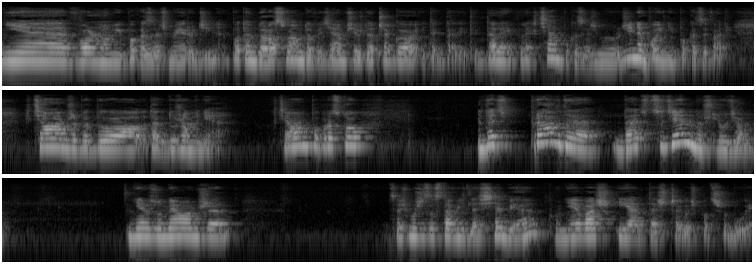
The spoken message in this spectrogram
nie wolno mi pokazywać mojej rodziny. Potem dorosłam, dowiedziałam się już dlaczego i tak dalej, i tak dalej, ale chciałam pokazywać moją rodzinę, bo inni pokazywali. Chciałam, żeby było tak dużo mnie. Chciałam po prostu dać prawdę, dać codzienność ludziom. Nie rozumiałam, że coś muszę zostawić dla siebie, ponieważ ja też czegoś potrzebuję.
